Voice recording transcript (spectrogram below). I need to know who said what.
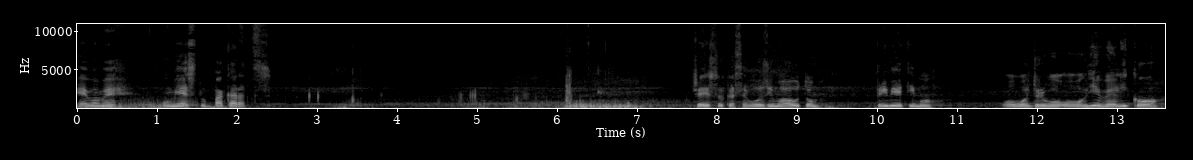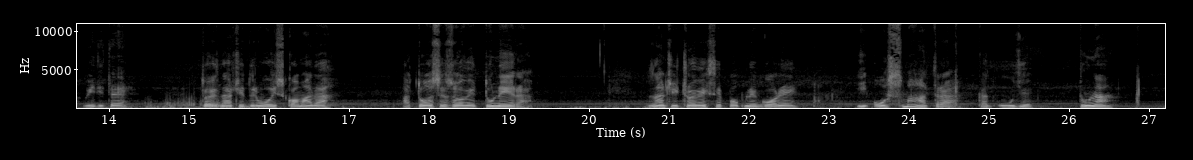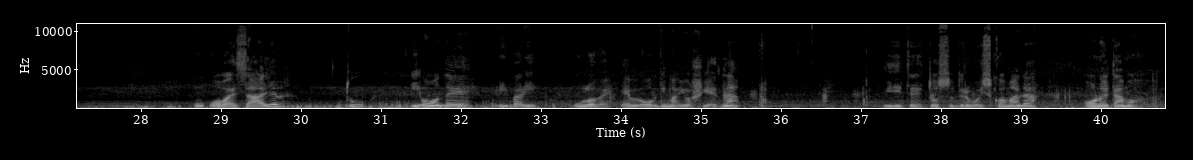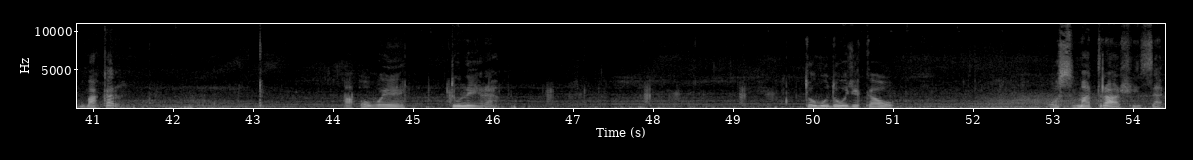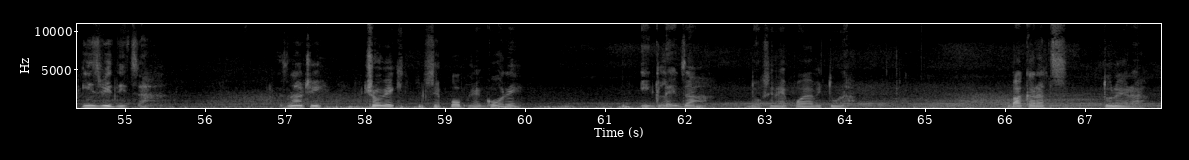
Speaker 1: Evo me u mjestu Bakarac. Često kad se vozimo autom primijetimo ovo drvo ovdje veliko, vidite, to je znači drvo iz komada, a to se zove tunera. Znači čovjek se popne gore i osmatra kad uđe tuna u ovaj zaljev tu i onda je ribari ulove. Evo ovdje ima još jedna. Vidite, to su drvo iz komada. Ono je tamo bakar. A ovo je tunera. To mu dođe kao osmatrašnica, izvidnica. Znači, čovjek se popne gore i gleda dok se ne pojavi tuna. Bakarac tunera.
